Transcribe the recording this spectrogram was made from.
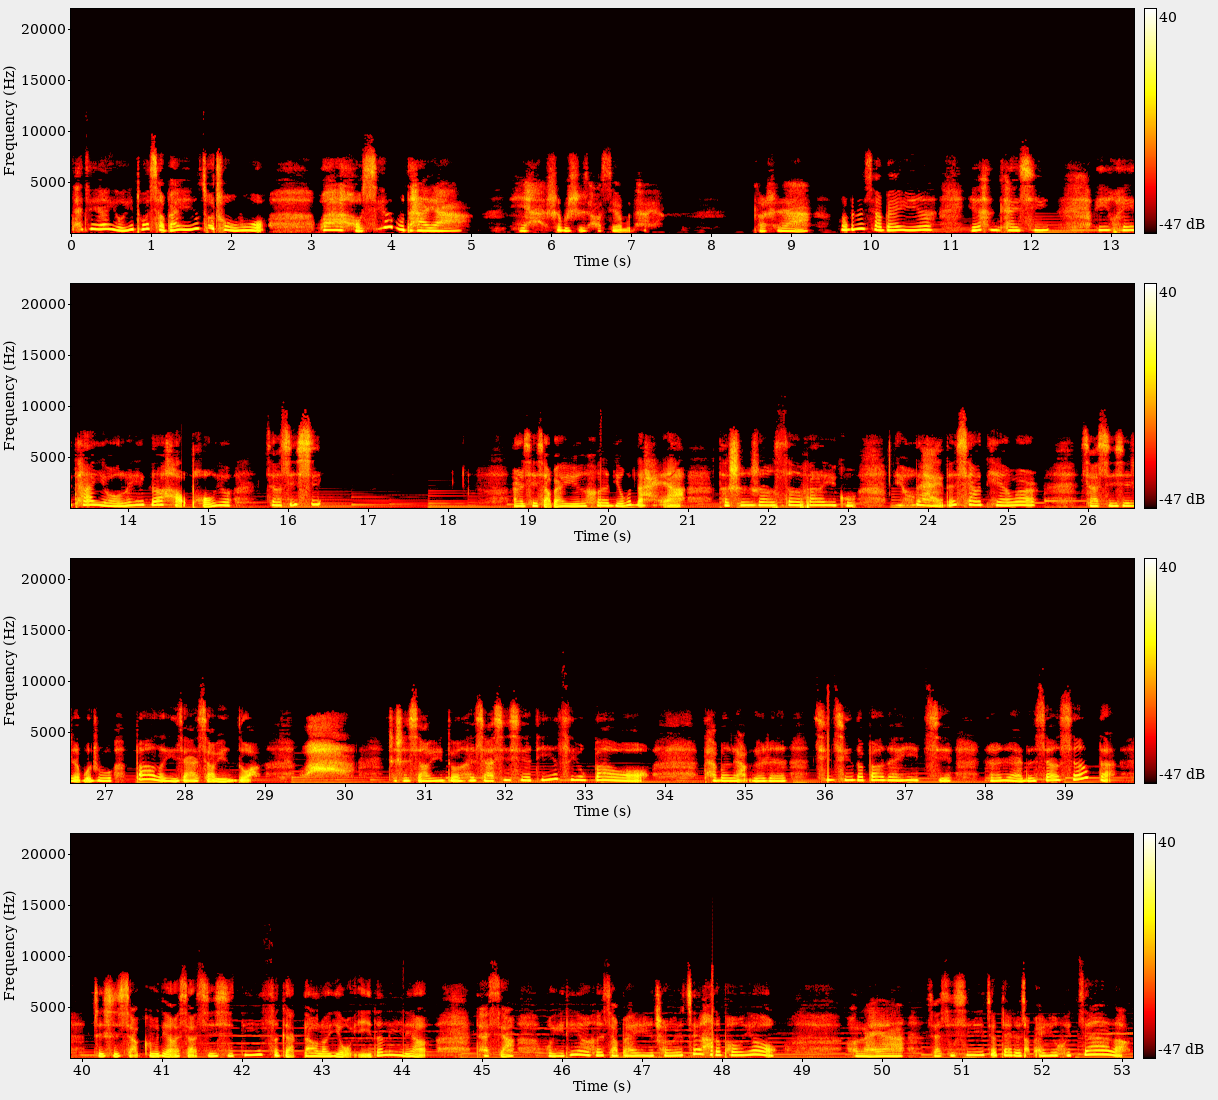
她竟然有一朵小白云做宠物，哇，好羡慕她呀！呀，是不是好羡慕她呀？可是啊。我们的小白云啊，也很开心，因为它有了一个好朋友，叫西西。而且小白云喝牛奶呀，它身上散发了一股牛奶的香甜味儿。小西西忍不住抱了一下小云朵，哇，这是小云朵和小西西的第一次拥抱哦。他们两个人轻轻地抱在一起，软软的、香香的。这是小姑娘小西西第一次感到了友谊的力量。她想，我一定要和小白云成为最好的朋友。后来呀，小西西就带着小白云回家了。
